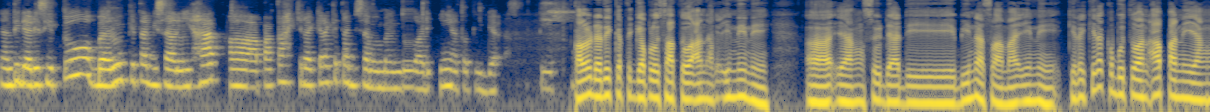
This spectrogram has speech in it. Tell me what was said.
Nanti dari situ baru kita bisa lihat uh, apakah kira-kira kita bisa membantu adik ini atau tidak. Kalau dari ke 31 anak ini nih uh, yang sudah dibina selama ini kira-kira kebutuhan apa nih yang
